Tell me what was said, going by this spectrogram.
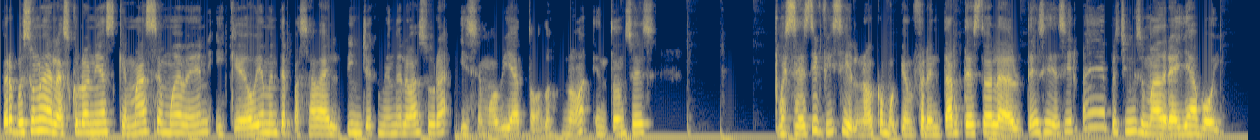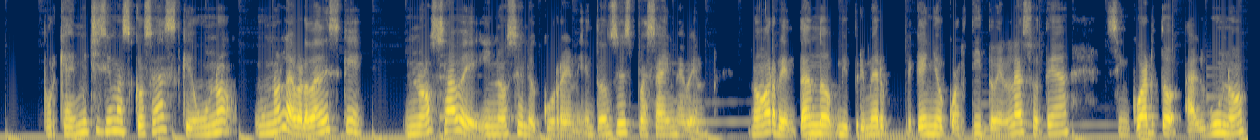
pero pues una de las colonias que más se mueven y que obviamente pasaba el pinche camión de la basura y se movía todo, ¿no? Entonces, pues es difícil, ¿no? Como que enfrentarte esto a la adultez y decir, eh, pues chingue su madre, allá voy. Porque hay muchísimas cosas que uno, uno la verdad es que no sabe y no se le ocurren. Entonces, pues ahí me ven, ¿no? Rentando mi primer pequeño cuartito en la azotea, sin cuarto alguno,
